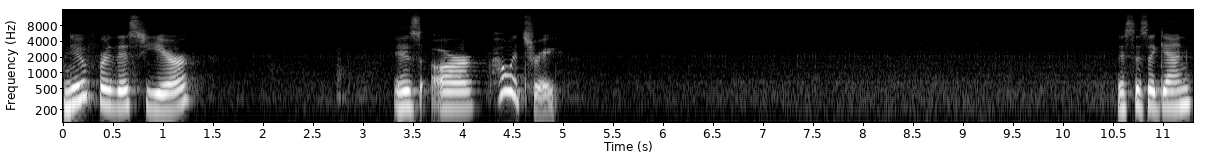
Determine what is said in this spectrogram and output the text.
New for this year is our poetry. This is again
